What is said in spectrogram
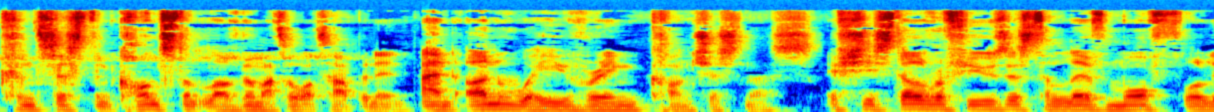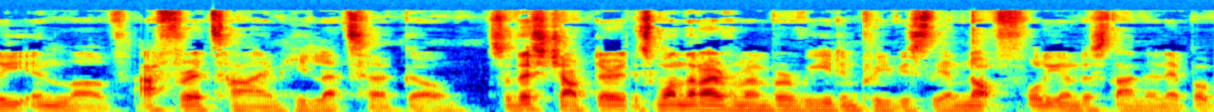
consistent, constant love no matter what's happening, and unwavering consciousness. If she still refuses to live more fully in love, after a time, he lets her go. So this chapter is one that I remember reading previously and not fully understanding it, but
